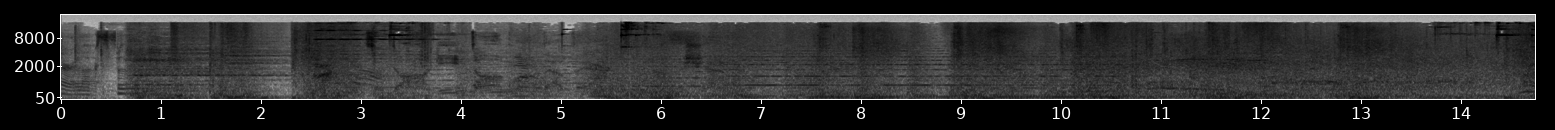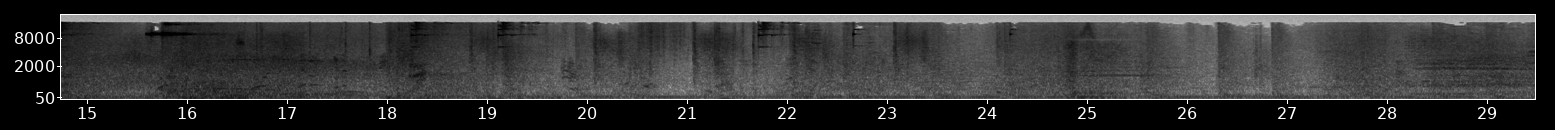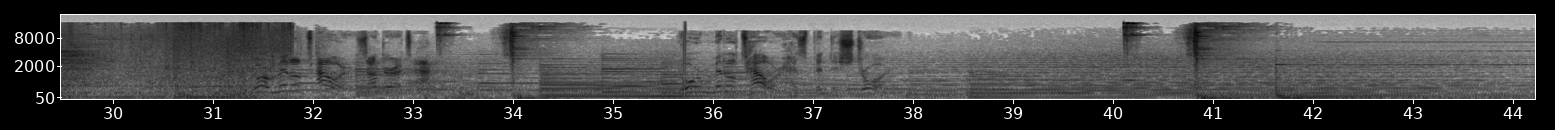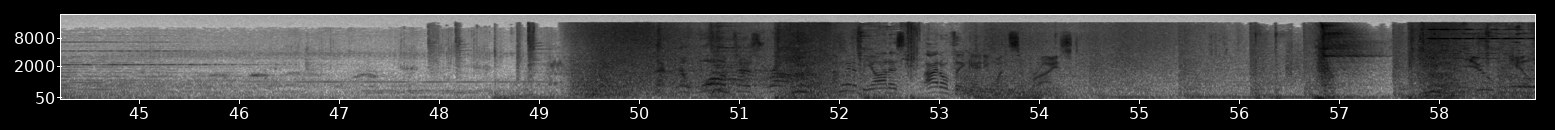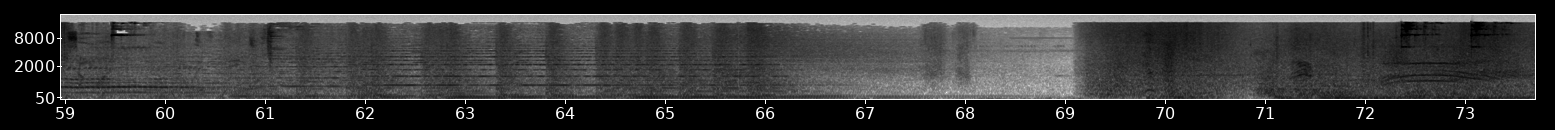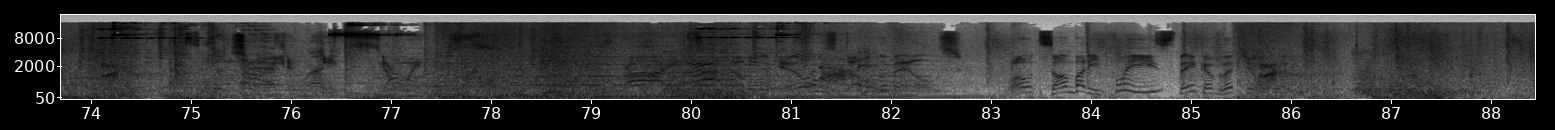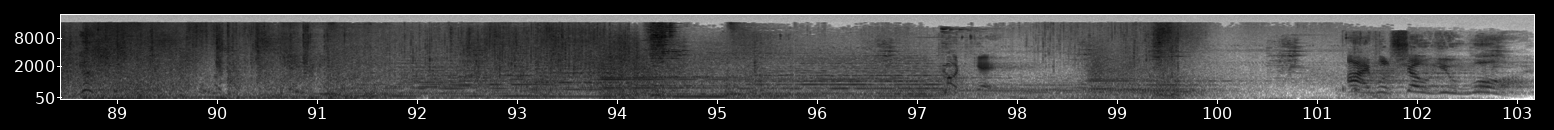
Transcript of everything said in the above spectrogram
Sure looks blue. It's a dog-eat-dog world tower is under attack. Your middle tower has been destroyed. Let the waters run! I'm gonna be honest, I don't think anyone's surprised. Somebody please think of the children? Good game. I will show you war.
